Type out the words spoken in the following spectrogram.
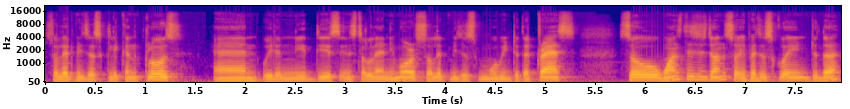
So let me just click on close and we don't need this install anymore. So let me just move into the trash. So once this is done so if i just go into the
